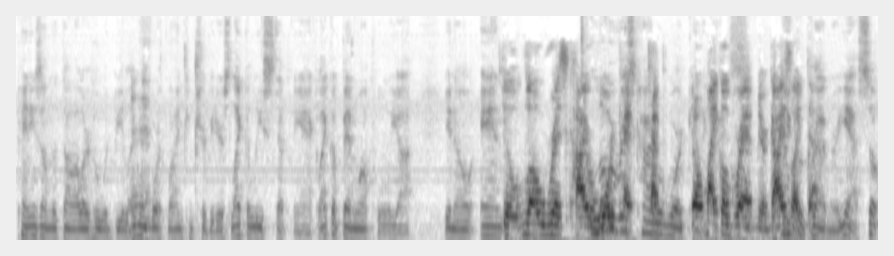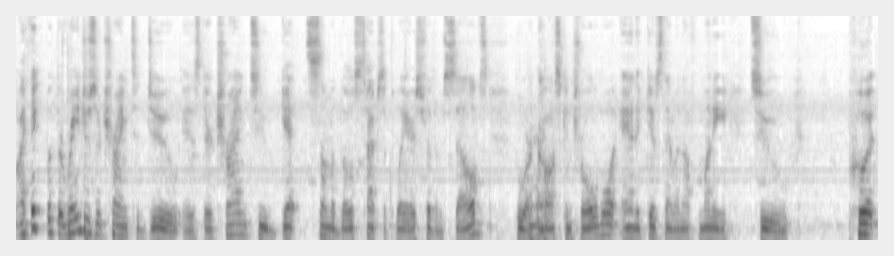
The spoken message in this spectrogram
pennies on the dollar, who would be like fourth line contributors, like a Lee Stempniak, like a Benoit Pouliot. You know, and know, low risk, high low reward risk, type, high reward. you know, Michael. Grabner, guys Michael like that. Grabner, yeah. So I think what the Rangers are trying to do is they're trying to get some of those types of players for themselves who are Mm-hmm. cost controllable, and it gives them enough money to put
